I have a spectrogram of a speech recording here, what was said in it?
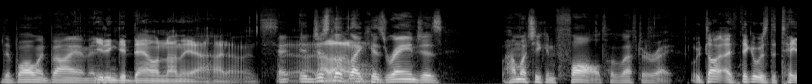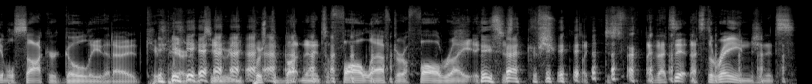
the ball went by him. And he didn't get down on the. Yeah, I know. It's, uh, it just looked like his range is how much he can fall to the left or right. We talked. I think it was the table soccer goalie that I compared yeah. him to. You push the button and it's a fall left or a fall right. It's exactly. just like just like that's it. That's the range, and it's.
